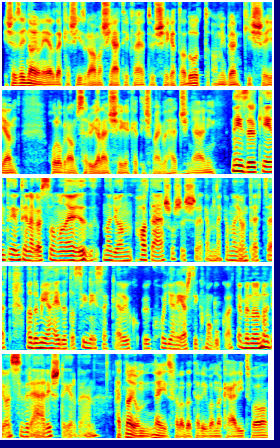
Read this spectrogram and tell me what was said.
és ez egy nagyon érdekes, izgalmas játék lehetőséget adott, amiben kis ilyen hologramszerű jelenségeket is meg lehet csinálni. Nézőként én tényleg azt mondom, hogy ez nagyon hatásos, és nekem, nagyon tetszett. Na de mi a helyzet a színészekkel, ők, ők hogyan érzik magukat ebben a nagyon szürreális térben? Hát nagyon nehéz feladat elé vannak állítva.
